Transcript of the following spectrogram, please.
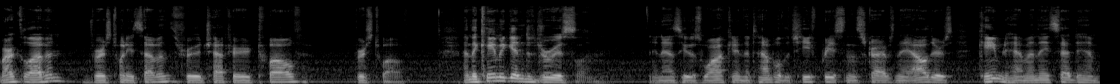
Mark 11, verse 27 through chapter 12, verse 12. And they came again to Jerusalem. And as he was walking in the temple, the chief priests and the scribes and the elders came to him, and they said to him,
